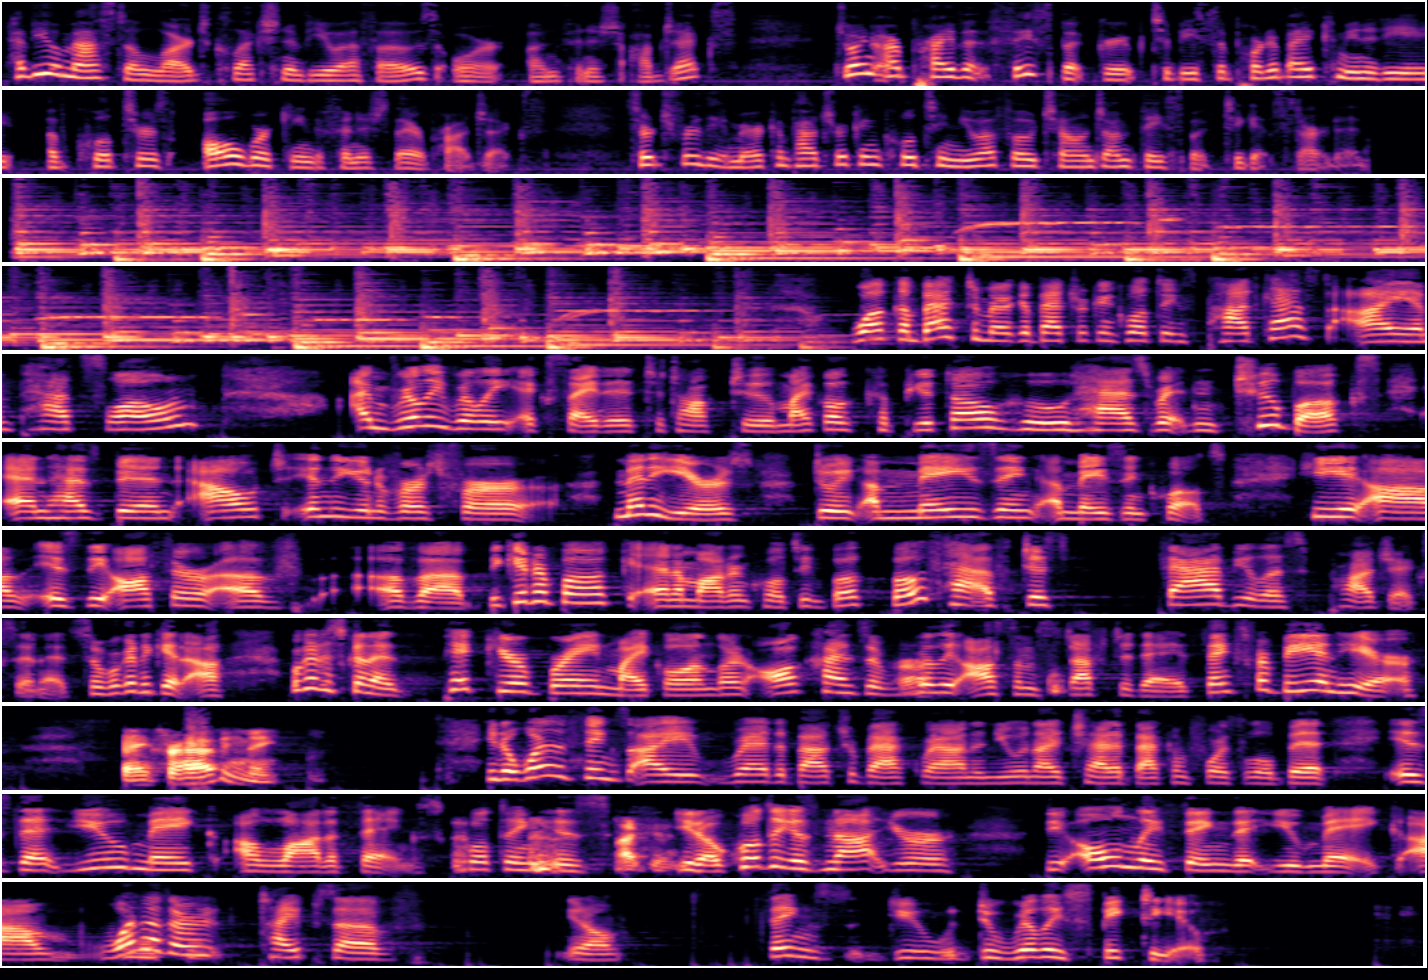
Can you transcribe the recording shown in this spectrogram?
Have you amassed a large collection of UFOs or unfinished objects? Join our private Facebook group to be supported by a community of quilters all working to finish their projects. Search for the American Patchwork and Quilting UFO Challenge on Facebook to get started. Welcome back to American Patchwork and Quilting's podcast. I am Pat Sloan. I'm really, really excited to talk to Michael Caputo, who has written two books and has been out in the universe for many years doing amazing, amazing quilts. He uh, is the author of of a beginner book and a modern quilting book. Both have just fabulous projects in it. So we're going to get a, we're just going to pick your brain, Michael, and learn all kinds of really awesome stuff today. Thanks for being here. Thanks for having me. You know, one of the things I read about your background, and you and I chatted back and forth a little bit, is that you make a lot of things. Quilting is, you know, quilting is not your the only thing that you make. Um, what mm-hmm. other types of, you know, things do you, do really speak to you?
